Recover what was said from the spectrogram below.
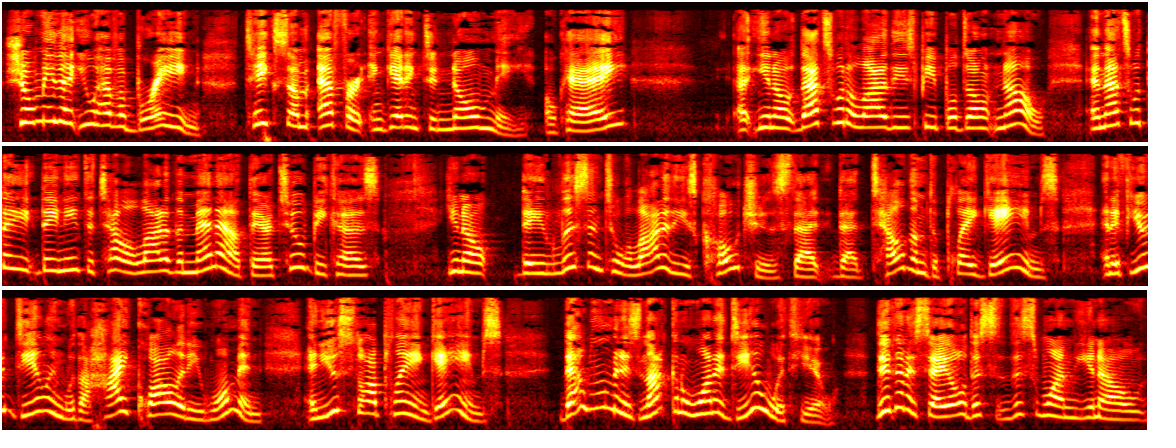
show me that you have a brain. Take some effort in getting to know me. Okay. Uh, you know that's what a lot of these people don't know and that's what they they need to tell a lot of the men out there too because you know, they listen to a lot of these coaches that that tell them to play games. And if you're dealing with a high quality woman and you start playing games, that woman is not going to want to deal with you. They're going to say, "Oh, this this one, you know,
